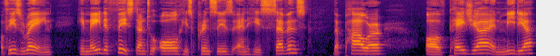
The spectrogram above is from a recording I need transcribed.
of his reign, he made a feast unto all his princes and his servants, the power of Persia and Media,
